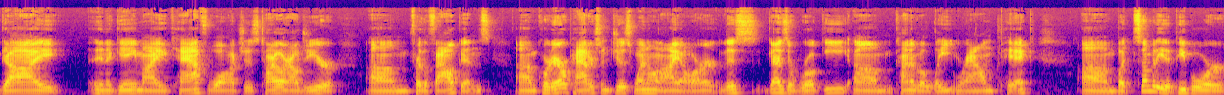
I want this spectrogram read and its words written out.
guy in a game I half watch is Tyler Allgeier um, for the Falcons. Um, Cordarrelle Patterson just went on IR. This guy's a rookie, um, kind of a late round pick, um, but somebody that people were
